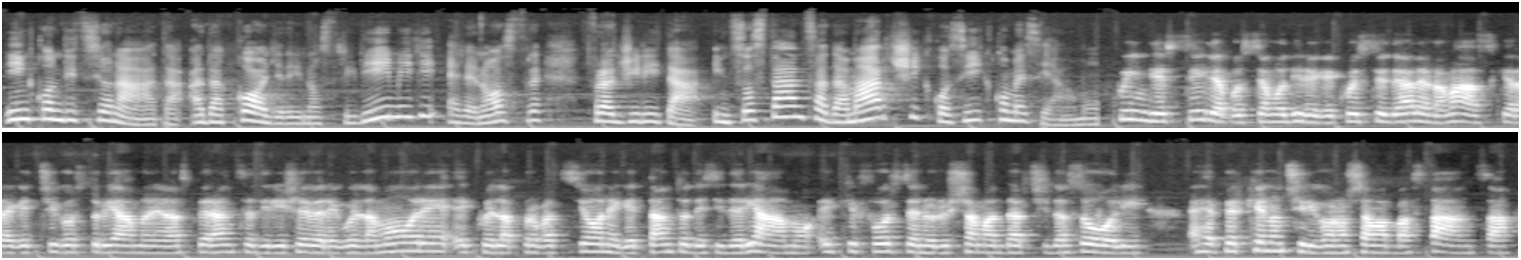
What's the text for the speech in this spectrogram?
incondizionata, ad accogliere i nostri limiti e le nostre fragilità, in sostanza ad amarci così come siamo. Quindi Ersilia possiamo dire che questo ideale è una maschera che ci costruiamo nella speranza di ricevere quell'amore e quell'approvazione che tanto desideriamo e che forse non riusciamo a darci da soli eh, perché non ci riconosciamo abbastanza.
